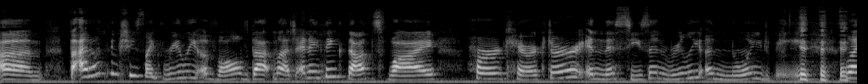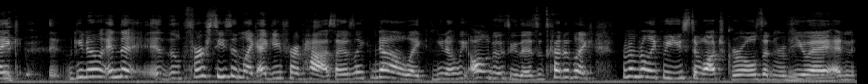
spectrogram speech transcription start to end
Um, but I don't think she's like really evolved that much, and I think that's why her character in this season really annoyed me. like, you know, in the, in the first season, like I gave her a pass. I was like, no, like you know, we all go through this. It's kind of like remember, like we used to watch Girls and review it, mm-hmm. and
